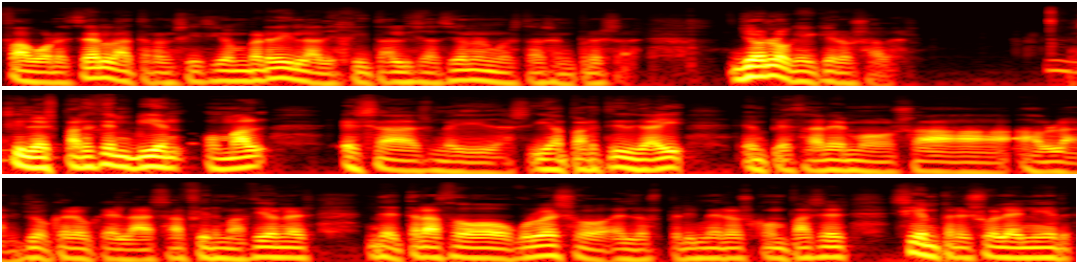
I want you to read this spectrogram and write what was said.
favorecer la transición verde y la digitalización en nuestras empresas. Yo es lo que quiero saber. Si les parecen bien o mal esas medidas y a partir de ahí empezaremos a hablar. Yo creo que las afirmaciones de trazo grueso en los primeros compases siempre suelen ir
